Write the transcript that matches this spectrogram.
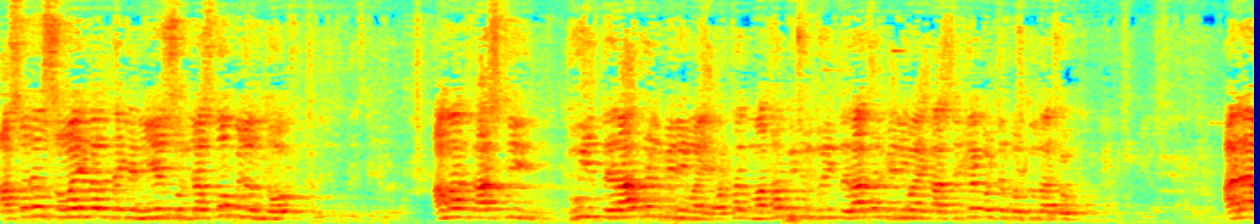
আসরের সময়কাল থেকে নিয়ে সূর্যাস্ত পর্যন্ত আমার কাজটি দুই তেরাতের বিনিময়ে অর্থাৎ মাথা পিছু দুই তেরাতের বিনিময়ে কাজটি কে করতে প্রস্তুত আছো ألا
